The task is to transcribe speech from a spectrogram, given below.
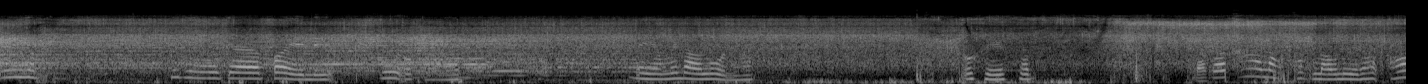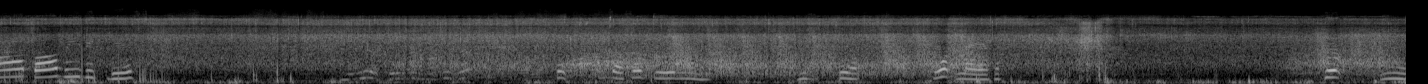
นี่ครับที่จริงจะปล่อยเลยชื่อออกมาคแต่ยังไม่ดาวน์โหลดนะครับ โอเคครับ แล้วท่าหลักของเราเลยนะครับท่าป๊อปปี้ดิ๊กดิสเด็กจะเข้าเกมเกือบโคตรแรงครับเฮ้ยอืม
